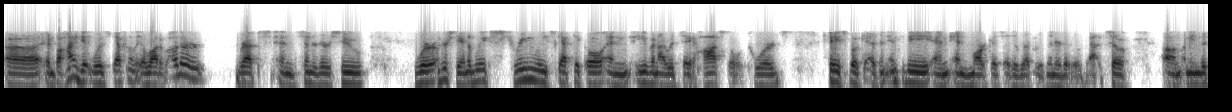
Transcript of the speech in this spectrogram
uh, and behind it was definitely a lot of other reps and senators who were understandably extremely skeptical and even I would say hostile towards Facebook as an entity and and Marcus as a representative of that. So, um, I mean, the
